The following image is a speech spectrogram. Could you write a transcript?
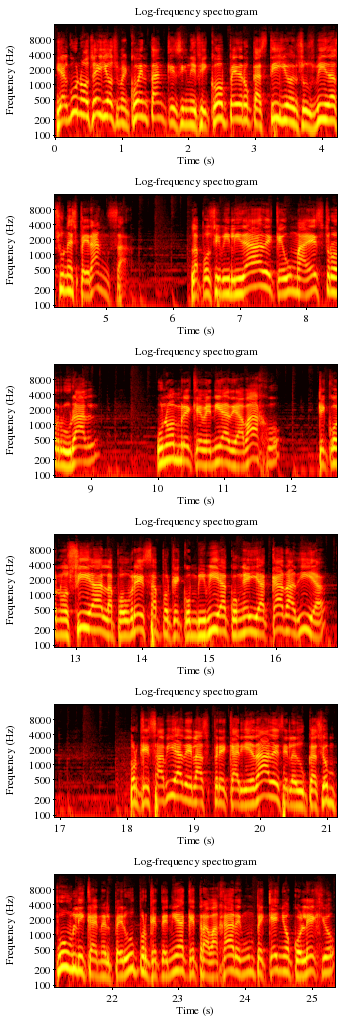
Y algunos de ellos me cuentan que significó Pedro Castillo en sus vidas una esperanza, la posibilidad de que un maestro rural, un hombre que venía de abajo, que conocía la pobreza porque convivía con ella cada día, porque sabía de las precariedades de la educación pública en el Perú, porque tenía que trabajar en un pequeño colegio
